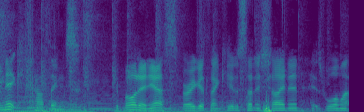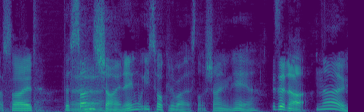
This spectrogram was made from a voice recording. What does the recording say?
Morning, Nick. How are things? Good morning. Yes, very good. Thank you. The sun is shining. It's warm outside. The sun's Uh, shining. What are you talking about? It's not shining here. Is it not? No.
